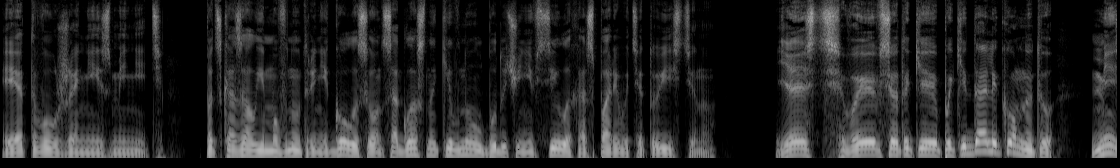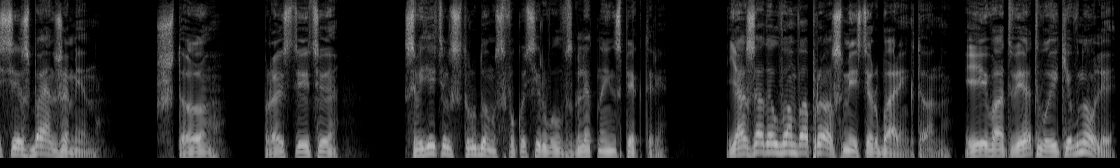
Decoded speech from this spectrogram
и этого уже не изменить. Подсказал ему внутренний голос, и он согласно кивнул, будучи не в силах оспаривать эту истину. «Есть, вы все-таки покидали комнату, миссис Бенджамин?» «Что? «Простите». Свидетель с трудом сфокусировал взгляд на инспекторе. «Я задал вам вопрос, мистер Баррингтон, и в ответ вы кивнули.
